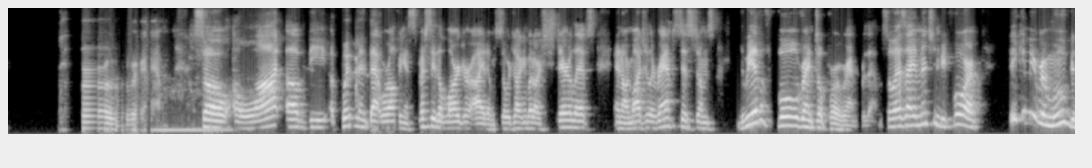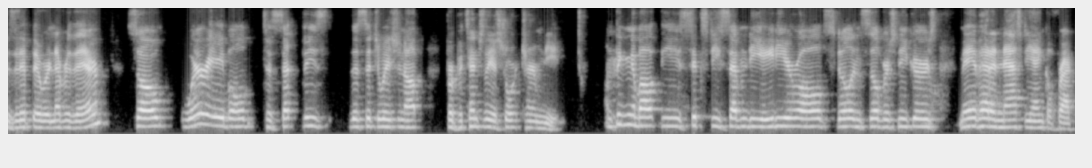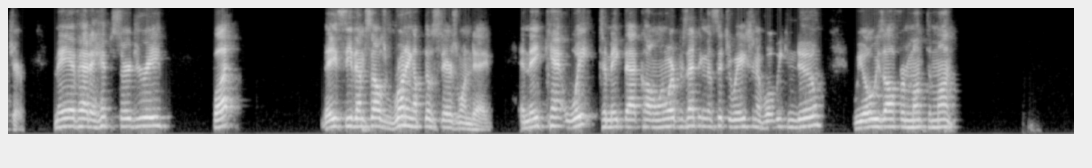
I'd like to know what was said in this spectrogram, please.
program. So a lot of the equipment that we're offering, especially the larger items, so we're talking about our stair lifts and our modular ramp systems, we have a full rental program for them. So as I mentioned before, they can be removed as if they were never there. So we're able to set these this situation up for potentially a short-term need. I'm thinking about the 60, 70, 80 year olds still in silver sneakers may have had a nasty ankle fracture, may have had a hip surgery, but they see themselves running up those stairs one day and they can't wait to make that call. When we're presenting the situation of what we can do, we always offer month to month.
